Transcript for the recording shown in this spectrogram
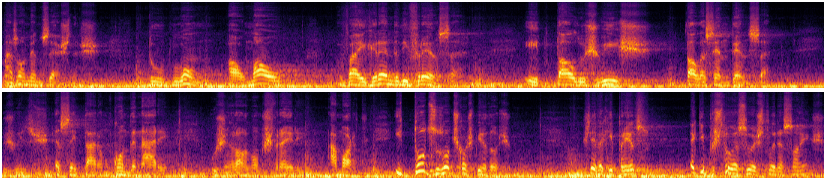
mais ou menos estas, do bom ao mau vai grande diferença e tal o juiz, tal a sentença. Os juízes aceitaram condenar o general Gomes Freire à morte e todos os outros conspiradores. Esteve aqui preso, aqui prestou as suas declarações,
